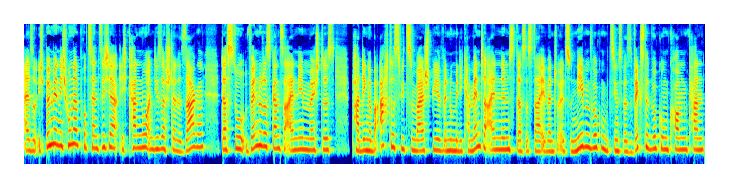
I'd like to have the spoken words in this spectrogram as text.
Also ich bin mir nicht 100% sicher, ich kann nur an dieser Stelle sagen, dass du, wenn du das Ganze einnehmen möchtest, ein paar Dinge beachtest, wie zum Beispiel, wenn du Medikamente einnimmst, dass es da eventuell zu Nebenwirkungen bzw. Wechselwirkungen kommen kann,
